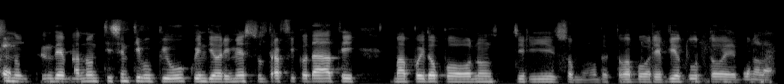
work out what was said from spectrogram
Eh. non prendeva, non ti sentivo più, quindi ho rimesso il traffico dati, ma poi dopo non ti ri- insomma, ho detto vabbè, riavvio tutto e buona là.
